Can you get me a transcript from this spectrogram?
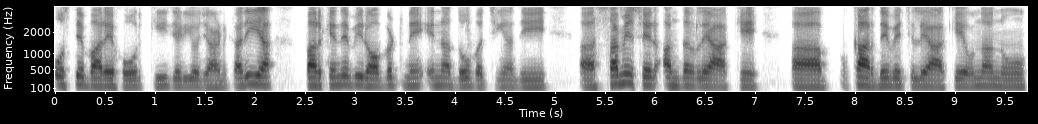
ਉਸ ਦੇ ਬਾਰੇ ਹੋਰ ਕੀ ਜਿਹੜੀ ਉਹ ਜਾਣਕਾਰੀ ਆ ਪਰ ਕਹਿੰਦੇ ਵੀ ਰਾਬਰਟ ਨੇ ਇਹਨਾਂ ਦੋ ਬੱਚੀਆਂ ਦੀ ਅ, ਸਮੇਂ ਸਿਰ ਅੰਦਰ ਲਿਆ ਕੇ ਘਰ ਦੇ ਵਿੱਚ ਲਿਆ ਕੇ ਉਹਨਾਂ ਨੂੰ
